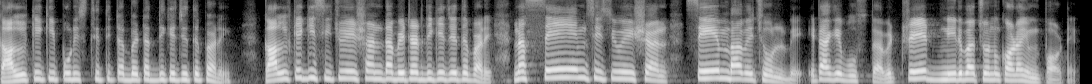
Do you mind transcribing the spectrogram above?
কালকে কি পরিস্থিতিটা বেটার দিকে যেতে পারে? কালকে কি সিচুয়েশানটা বেটার দিকে যেতে পারে? না সেম সিচুয়েশান সেমভাবে চলবে। এটা আগে বুঝতে হবে। ট্রেড নির্বাচন করা ইম্পর্টেন্ট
